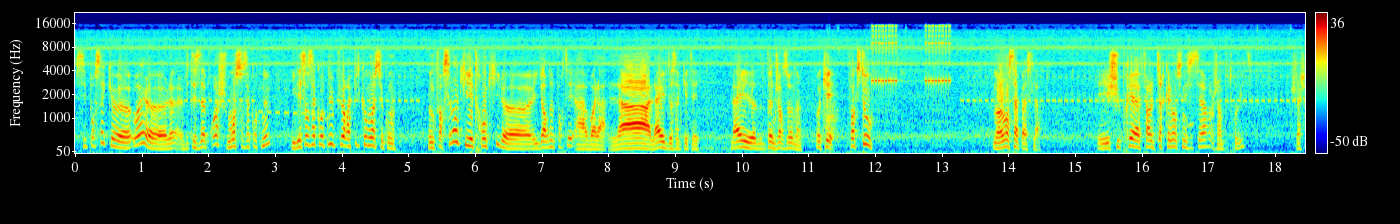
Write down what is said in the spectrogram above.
C'est pour ça que, ouais, la vitesse d'approche, moins 150 nœuds, il est 150 nœuds plus rapide que moi ce con. Donc forcément qu'il est tranquille, euh, il est hors de portée. Ah voilà, là, là il doit s'inquiéter. Là il est dans danger zone. Ok, Fox 2 Normalement ça passe là. Et je suis prêt à faire le tir canon si nécessaire, j'ai un peu trop vite. Je lâche.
